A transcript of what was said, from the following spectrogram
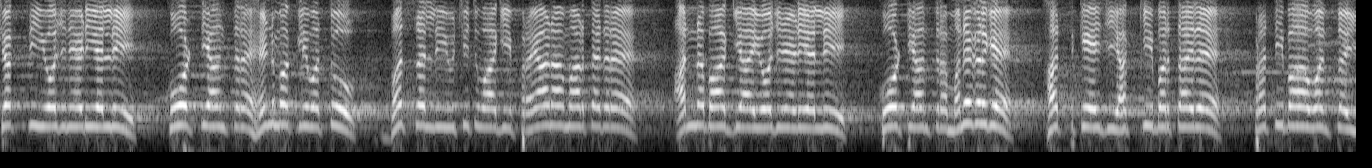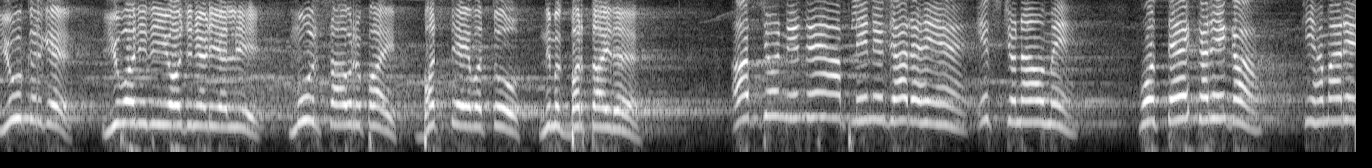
ಶಕ್ತಿ ಯೋಜನೆ ಅಡಿಯಲ್ಲಿ ಕೋಟ್ಯಾಂತರ ಹೆಣ್ಮಕ್ಳು ಇವತ್ತು ಬಸ್ಸಲ್ಲಿ ಉಚಿತವಾಗಿ ಪ್ರಯಾಣ ಮಾಡ್ತಾ ಇದ್ದಾರೆ ಅನ್ನಭಾಗ್ಯ ಯೋಜನೆ ಅಡಿಯಲ್ಲಿ ಕೋಟ್ಯಾಂತರ ಮನೆಗಳಿಗೆ ಹತ್ತು ಕೆಜಿ ಅಕ್ಕಿ ಬರ್ತಾ ಇದೆ ಪ್ರತಿಭಾವಂತ ಯುವಕರಿಗೆ ಯುವ ನಿಧಿ ಯೋಜನೆ ಅಡಿಯಲ್ಲಿ ಮೂರ್ ಸಾವಿರ ರೂಪಾಯಿ ಭತ್ಯೆ ಇವತ್ತು ನಿಮಗೆ ಬರ್ತಾ ಇದೆ अब जो निर्णय आप लेने जा रहे हैं इस चुनाव में वो तय करेगा कि हमारे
